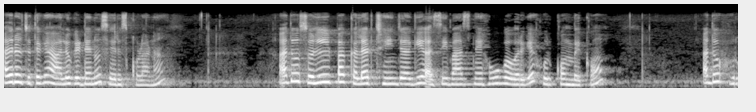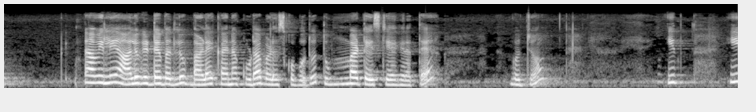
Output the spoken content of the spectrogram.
ಅದರ ಜೊತೆಗೆ ಆಲೂಗೆಡ್ಡೆನೂ ಸೇರಿಸ್ಕೊಳ್ಳೋಣ. ಅದು ಸ್ವಲ್ಪ ಕಲರ್ ಚೇಂಜ್ ಆಗಿ ಹಸಿ ವಾಸನೆ ಹೋಗೋವರೆಗೆ ಹುರ್ಕೊಬೇಕು. ಅದು ಹುರ್ ನಾವಿಲ್ಲಿ ಆಲೂಗೆಡ್ಡೆ ಬದಲು ಬಾಳೆಕಾಯಿನ ಕೂಡ ಬಳಸ್ಕೋಬೋದು. ತುಂಬ ಟೇಸ್ಟಿಯಾಗಿರುತ್ತೆ ಗೊಜ್ಜು. ಈ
